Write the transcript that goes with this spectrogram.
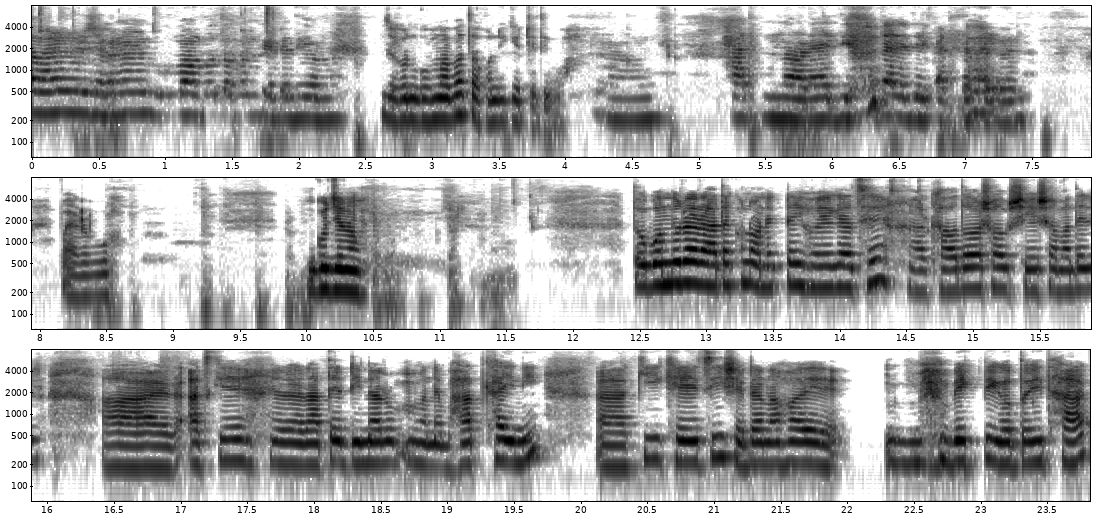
আবার যখন আমি ঘুমাবো তখন কেটে দিও না। যখন ঘুমাবা তখনই কেটে দিব। হাত নড়ায় দিও তাহলে কাটতে পারবে না। পারব। গুজে নাও। তো বন্ধুরা, রাত এখন অনেকটাই হয়ে গেছে, আর খাওয়া দাওয়া সব শেষ আমাদের। আর আজকে রাতের ডিনার মানে ভাত খাইনি। কি খেয়েছি সেটা না হয় ব্যক্তিগতই থাক।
